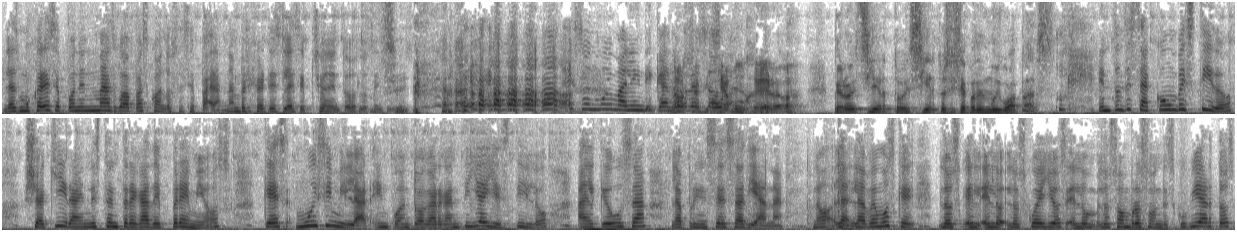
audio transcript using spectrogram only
las mujeres se ponen más guapas cuando se separan. Amber Heard es la excepción en todos los sentidos. es un muy mal indicador de todo. Pero, pero es cierto, es cierto, sí se ponen muy guapas. Entonces sacó un vestido, Shakira, en esta entrega de premios, que es muy similar en cuanto a gargantilla y estilo al que usa la princesa Diana. ¿No? La, la vemos que los, el- el- los cuellos, el los hombros son descubiertos,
